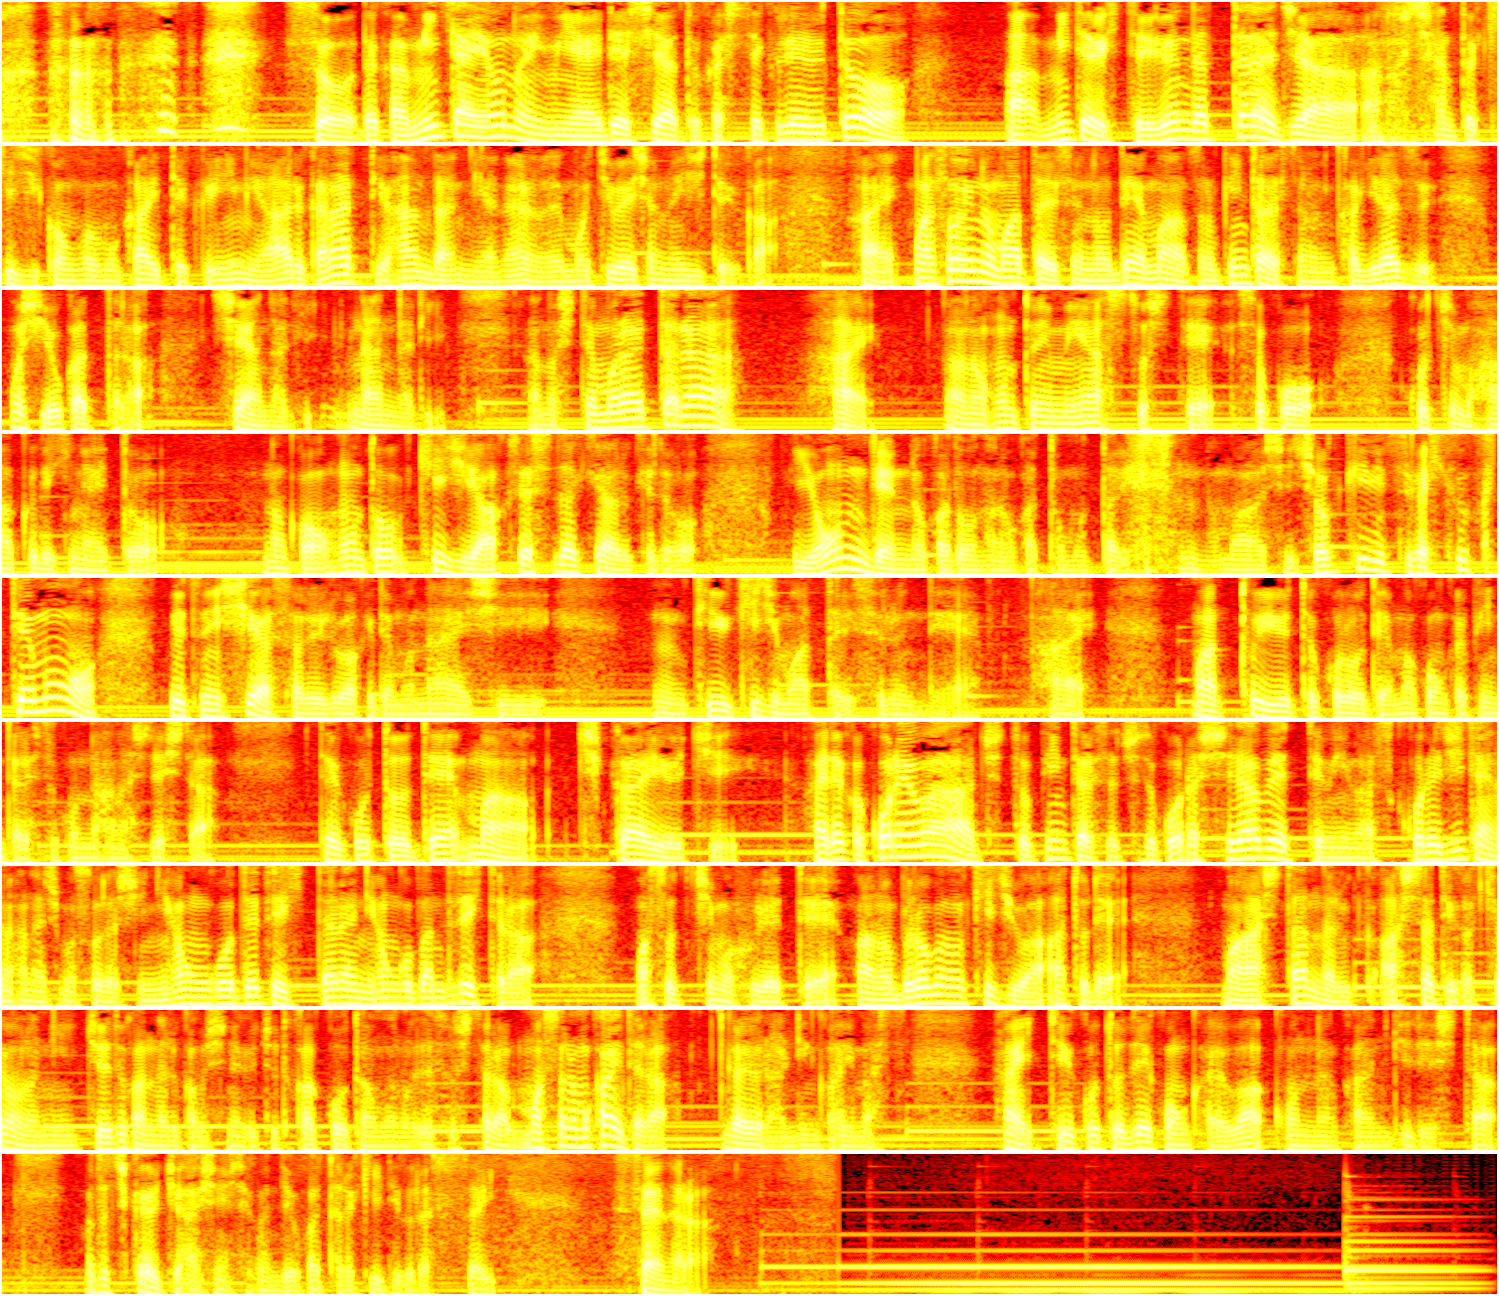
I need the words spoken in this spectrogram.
そう。だから見たような意味合いでシェアとかしてくれるとあ見てる人いるんだったらじゃああのちゃんと記事今後も書いていく意味があるかなっていう判断にはなるのでモチベーションの維持というか。はい。まあそういうのもあったりするのでまあそのピンタレストに限らずもしよかったらシェアなりなんなりあのしてもらえたらはいあの本当に目安としてそここっちも把握できないとなんか本当記事アクセスだけあるけど読んでんのかどうなのかと思ったりするのもあるし直帰率が低くても別にシェアされるわけでもないし、うん、っていう記事もあったりするんではいまあというところで、まあ、今回ピンタレストこんな話でした。ということでまあ近いうちはい、だからこれはちょっとピンタレストちょっとこれは調べてみます。これ自体の話もそうだし、日本語出てきたら、日本語版出てきたら、まあそっちも触れて、あのブログの記事は後で、まあ明日になるか、明日というか今日の日中とかになるかもしれないけど、ちょっと書こうと思うので、そしたら、まあそれも書いたら概要欄にリンク貼ります。はい、ということで今回はこんな感じでした。また近いうち配信していくんでよかったら聞いてください。さよなら。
